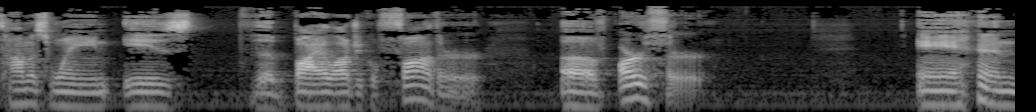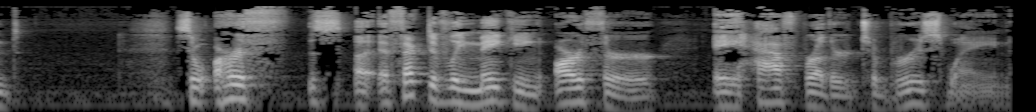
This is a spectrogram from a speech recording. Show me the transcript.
Thomas Wayne is the biological father of Arthur. And so Arthur uh, effectively making Arthur a half brother to Bruce Wayne.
